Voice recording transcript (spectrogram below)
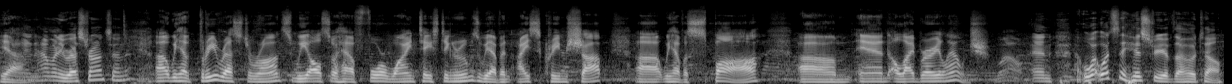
Yeah. And how many restaurants in there? Uh, we have three restaurants. We also have four wine tasting rooms. We have an ice cream shop. Uh, we have a spa um, and a library lounge. Wow. And what, what's the history of the hotel?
